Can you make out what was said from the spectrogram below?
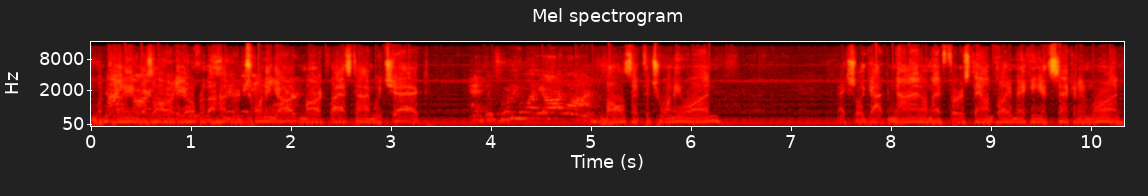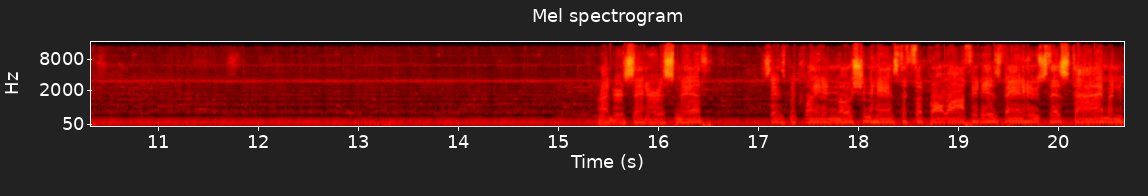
McLean was already over the 120 yard mark last time we checked. At the 21 yard line. Ball's at the 21. Actually got nine on that first down play, making it second and one. Under center is Smith. Sends McLean in motion, hands the football off. It is Van Hoos this time, and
